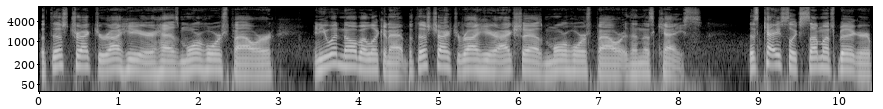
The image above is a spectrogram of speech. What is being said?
But this tractor right here has more horsepower. And you wouldn't know by looking at it. But this tractor right here actually has more horsepower than this case. This case looks so much bigger.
